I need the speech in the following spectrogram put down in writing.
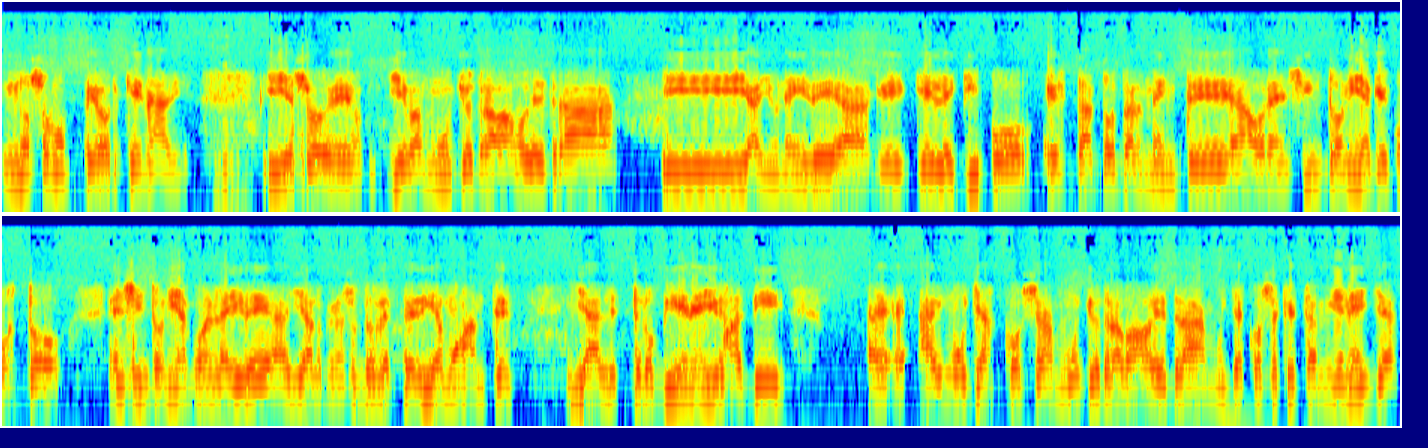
no somos peor que nadie. Y eso eh, lleva mucho trabajo detrás y hay una idea que, que el equipo está totalmente ahora en sintonía que costó, en sintonía con la idea, ya lo que nosotros les pedíamos antes, ya te lo piden ellos a ti. Eh, hay muchas cosas, mucho trabajo detrás, muchas cosas que están bien hechas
